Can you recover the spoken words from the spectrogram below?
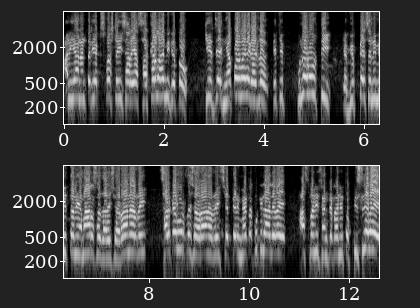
आणि यानंतर एक स्पष्ट इशारा या सरकारला आम्ही देतो की जे नेपाळमध्ये घडलं त्याची पुनरावृत्ती या बिबट्याच्या निमित्ताने महाराष्ट्र महाराष्ट्रात झाल्याशिवाय राहणार नाही. सरकार उरल्याशिवाय राहणार नाही. शेतकरी मेटाकुटीला आलेला आहे. आसमानी संकटाने तो पिसलेला आहे.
